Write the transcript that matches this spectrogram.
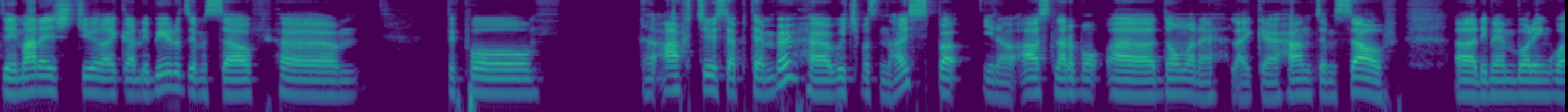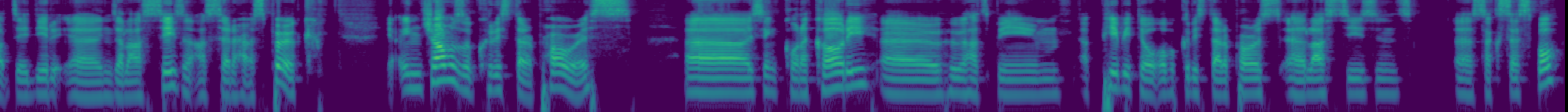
They managed to like uh, rebuild themselves um, before uh, after September, uh, which was nice. But you know, Arsenal uh, don't want to like uh, hunt themselves, uh, remembering what they did uh, in the last season at Selhurst Park. Yeah, in terms of Crystal Palace, uh, I think Konakori, uh, who has been a pivotal of Crystal Palace uh, last season's uh, successful,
